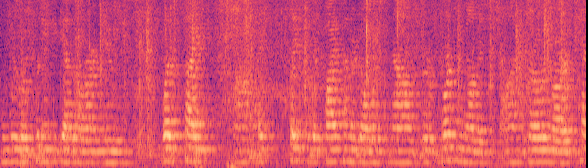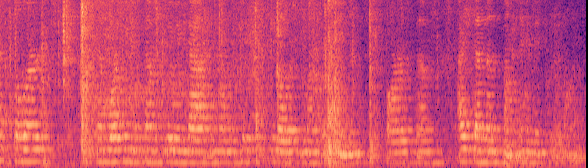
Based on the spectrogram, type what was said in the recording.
when we were putting together our new website. Um, I placed it at five hundred dollars now. We're working on on growing our text alerts and working with them and doing that, and then we pay sixty dollars a month for maintenance as far as them. I send them something and they put it on,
